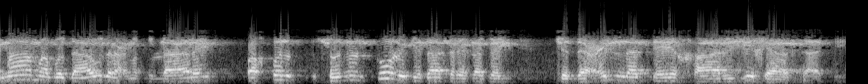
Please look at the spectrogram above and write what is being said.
امام ابو داود رحمت الله علیه په خپل سنن ټول کې دا طریقه کوي چې د علت خارجي خیال ساتي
